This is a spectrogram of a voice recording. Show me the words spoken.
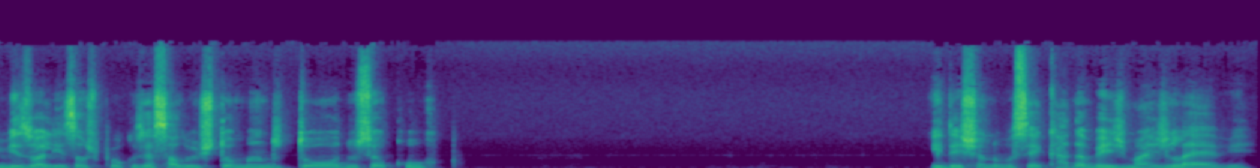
E visualiza aos poucos essa luz tomando todo o seu corpo. E deixando você cada vez mais leve,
